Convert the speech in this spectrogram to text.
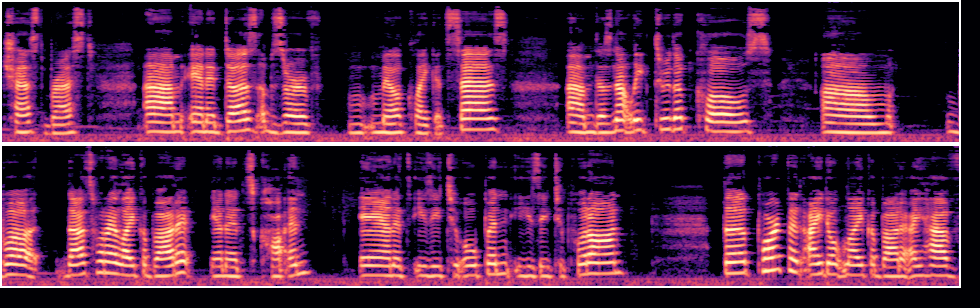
chest, breast. Um, and it does absorb milk like it says. Um, does not leak through the clothes. Um, but that's what I like about it. And it's cotton and it's easy to open, easy to put on. The part that I don't like about it, I have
